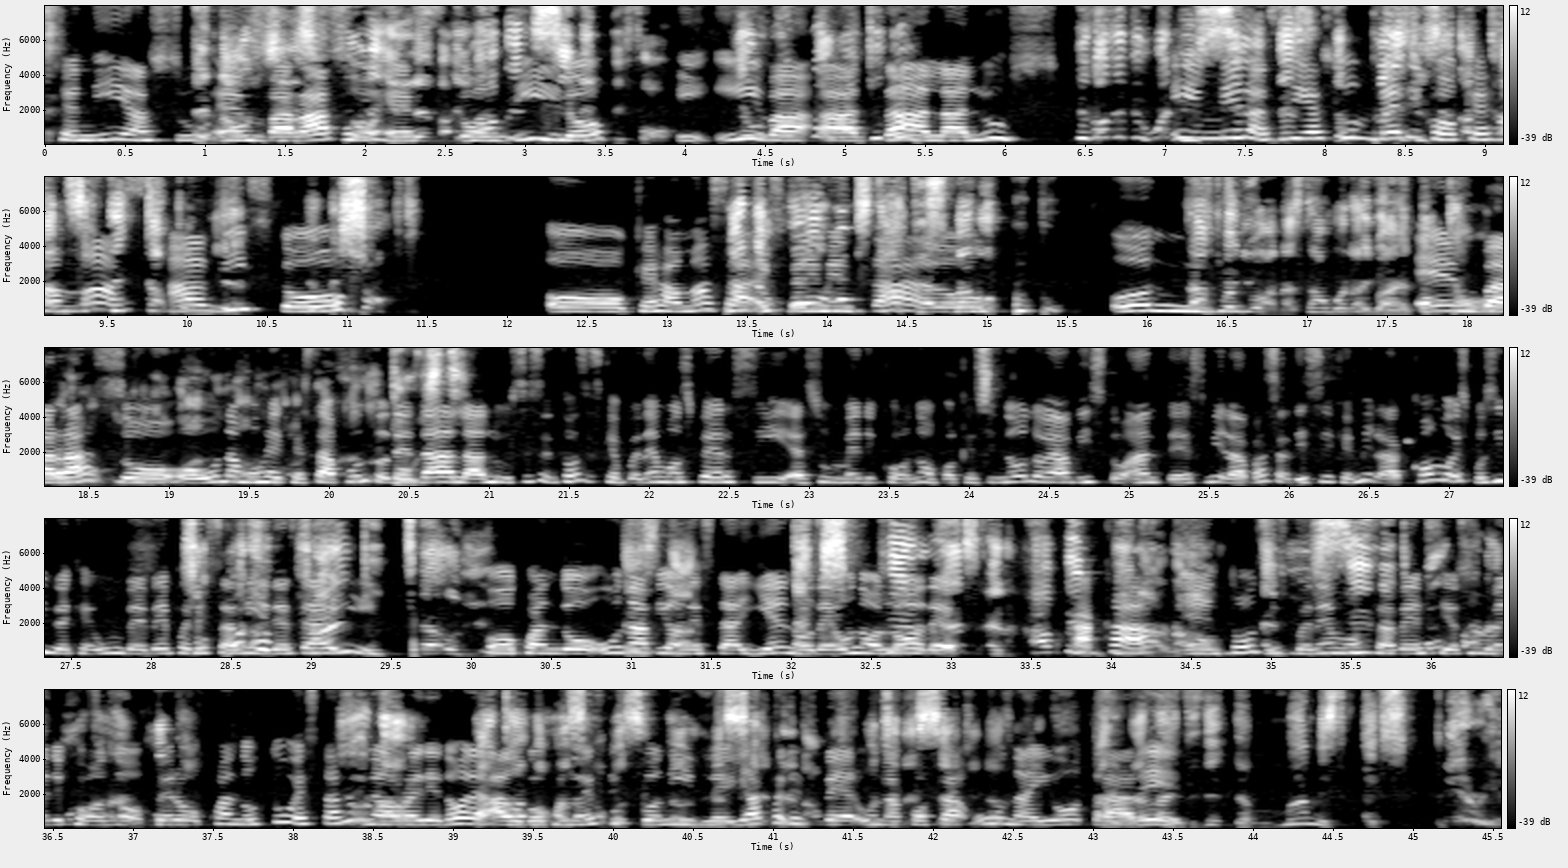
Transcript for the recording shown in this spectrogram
tenía su embarazo escondido y iba a dar la luz. Y mira, si es un médico que jamás ha visto o que jamás ha experimentado un embarazo o una mujer que está a punto de dar la luz, es entonces que podemos ver si es un médico o no, porque si no lo ha visto antes, mira, vas a decir que, mira, ¿cómo es posible que un bebé puede salir desde ahí? O cuando un avión está lleno de un olor de caca, entonces podemos saber si es un médico o no, pero cuando tú estás en alrededor de algo, cuando es disponible, ya puedes ver una cosa una y otra vez.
